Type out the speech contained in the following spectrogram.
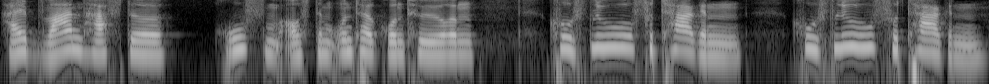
halb wahnhafte Rufen aus dem Untergrund hören Cthulhu Futagen, Cthulhu Futagen.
